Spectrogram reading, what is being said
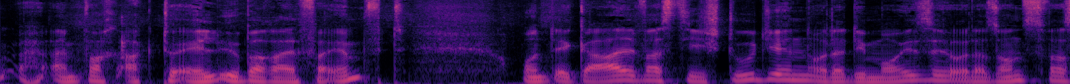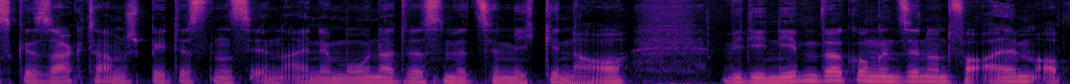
einfach aktuell überall verimpft. Und egal, was die Studien oder die Mäuse oder sonst was gesagt haben, spätestens in einem Monat wissen wir ziemlich genau, wie die Nebenwirkungen sind und vor allem, ob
